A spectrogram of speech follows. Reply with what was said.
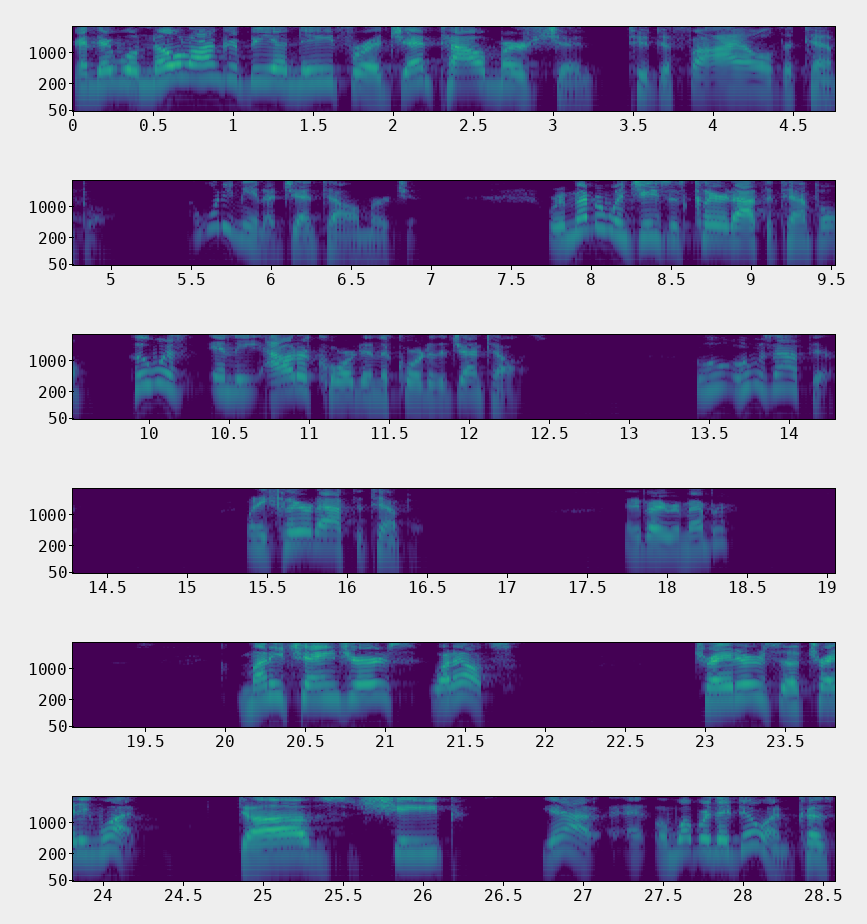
And there will no longer be a need for a Gentile merchant to defile the temple. What do you mean, a Gentile merchant? Remember when Jesus cleared out the temple? Who was in the outer court in the court of the Gentiles? Who, who was out there when he cleared out the temple? Anybody remember? Money changers. What else? Traders of trading what? Doves, sheep. Yeah. And what were they doing? Because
